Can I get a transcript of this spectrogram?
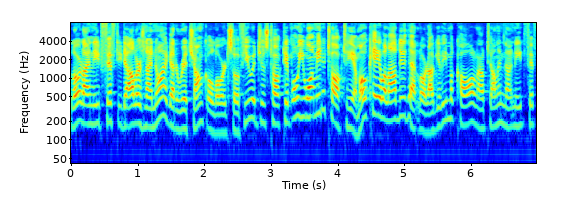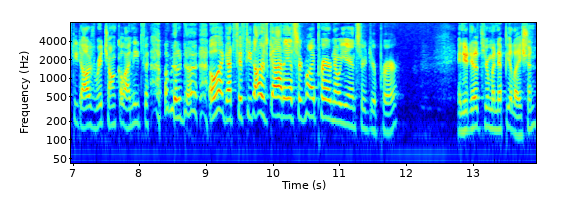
Lord, I need $50 and I know I got a rich uncle, Lord. So if you would just talk to him, oh, you want me to talk to him? Okay, well, I'll do that, Lord. I'll give him a call and I'll tell him that I need $50. Rich uncle, I need, I'm going to die. Oh, I got $50. God answered my prayer. No, you answered your prayer. And you did it through manipulation.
